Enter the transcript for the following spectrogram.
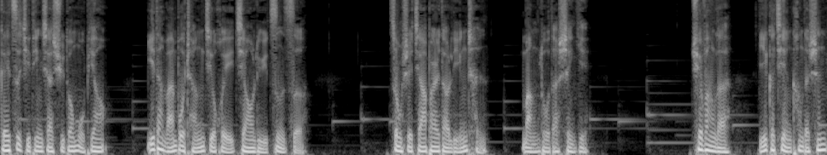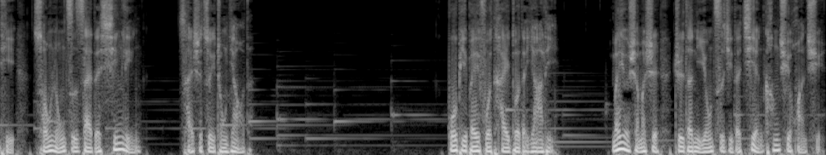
给自己定下许多目标，一旦完不成，就会焦虑自责，总是加班到凌晨，忙碌到深夜，却忘了。一个健康的身体、从容自在的心灵，才是最重要的。不必背负太多的压力，没有什么事值得你用自己的健康去换取。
